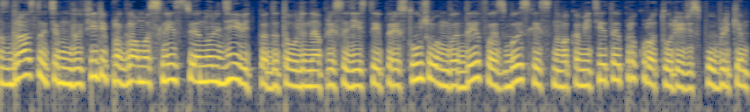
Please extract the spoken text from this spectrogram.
Здравствуйте. В эфире программа «Следствие 09», подготовленная при содействии пресс-службы МВД, ФСБ, Следственного комитета и прокуратуры республики.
